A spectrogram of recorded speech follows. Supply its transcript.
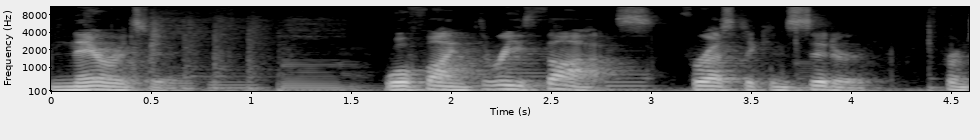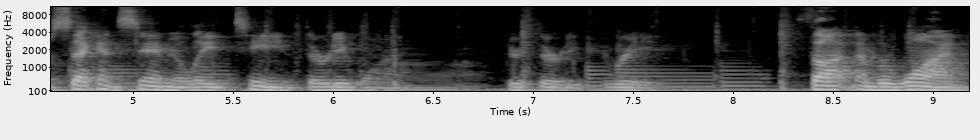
narrative, we'll find three thoughts for us to consider from 2 Samuel 18 31 through 33. Thought number one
